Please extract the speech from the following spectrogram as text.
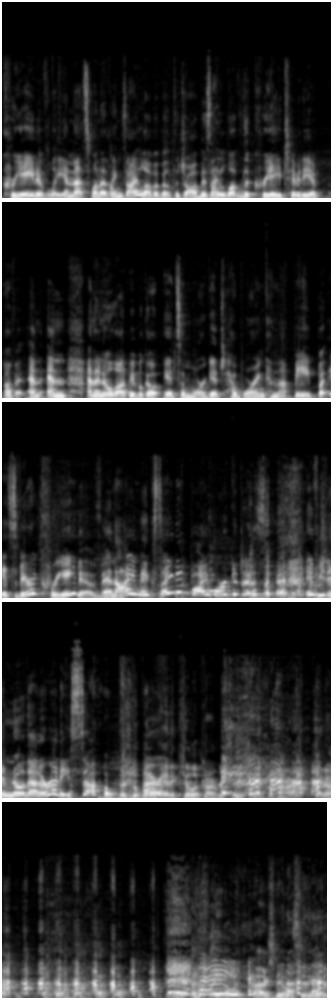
creatively and that's one of the things i love about the job is i love the creativity of, of it and and and i know a lot of people go it's a mortgage how boring can that be but it's very creative and mm-hmm. i'm excited by mortgages if you didn't know that already so there's no better all way to kill a conversation at bar, you know? Actually, you know? Actually, I was sitting in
